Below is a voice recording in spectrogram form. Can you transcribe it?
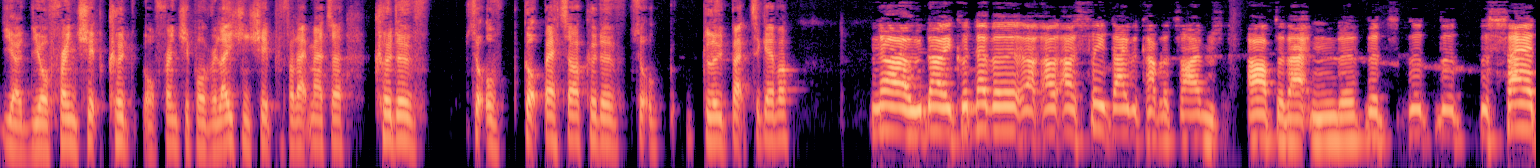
you know your friendship could or friendship or relationship for that matter could have sort of got better could have sort of glued back together? No no it could never i, I see dave a couple of times after that and the the, the the the sad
